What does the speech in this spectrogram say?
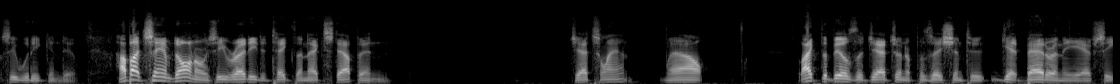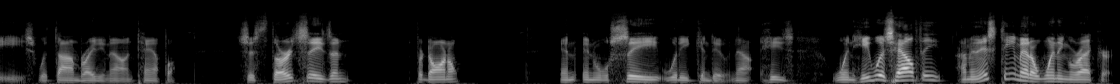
See what he can do. How about Sam Darnold? Is he ready to take the next step in Jets land? Well, like the Bills, the Jets are in a position to get better in the AFC East with Tom Brady now in Tampa. It's his third season for Darnold, and and we'll see what he can do. Now he's when he was healthy. I mean, this team had a winning record,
